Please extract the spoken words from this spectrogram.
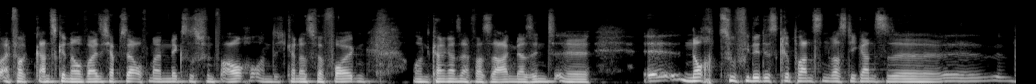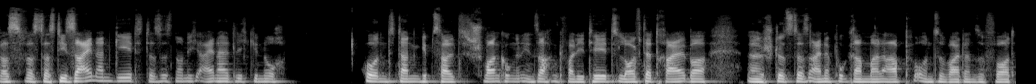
einfach ganz genau weiß, ich habe es ja auf meinem Nexus 5 auch und ich kann das verfolgen und kann ganz einfach sagen, da sind äh, äh, noch zu viele Diskrepanzen, was die ganze, äh, was, was das Design angeht. Das ist noch nicht einheitlich genug. Und dann gibt's halt Schwankungen in Sachen Qualität, läuft der Treiber, äh, stürzt das eine Programm mal ab und so weiter und so fort.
